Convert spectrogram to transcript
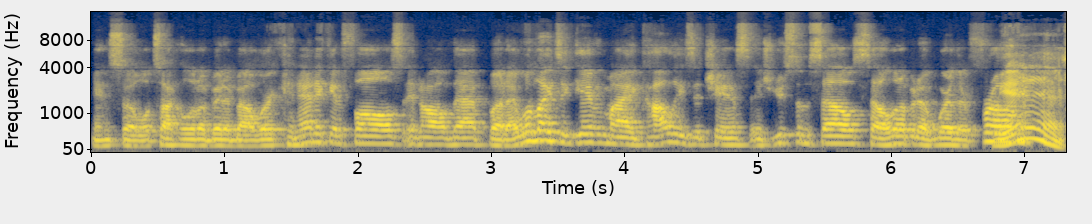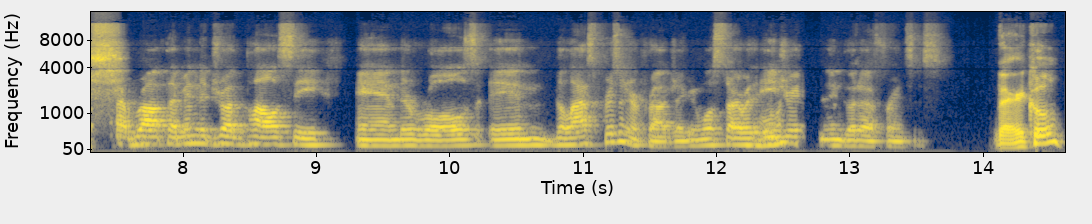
And so we'll talk a little bit about where Connecticut falls and all of that. But I would like to give my colleagues a chance to introduce themselves, tell a little bit of where they're from, Yes. that brought them into drug policy, and their roles in the Last Prisoner Project. And we'll start with. Adrian and then go to Francis. Very cool.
